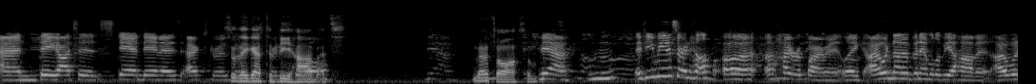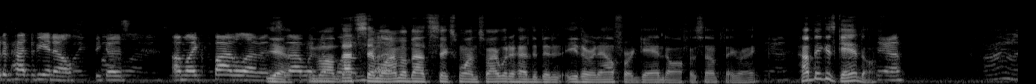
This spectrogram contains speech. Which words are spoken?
and they got to stand in as extras. So they got to be cool. hobbits. That's awesome. Yeah. Mm-hmm. If you meet a certain health, uh, a height requirement, like I would not have been able to be a hobbit. I would have had to be an elf because I'm like 5'11". Yeah. So that well, have that's similar. But... I'm about six one, so I would have had to been either an elf or a Gandalf or something, right? Yeah. How big is Gandalf? Yeah. I don't know.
